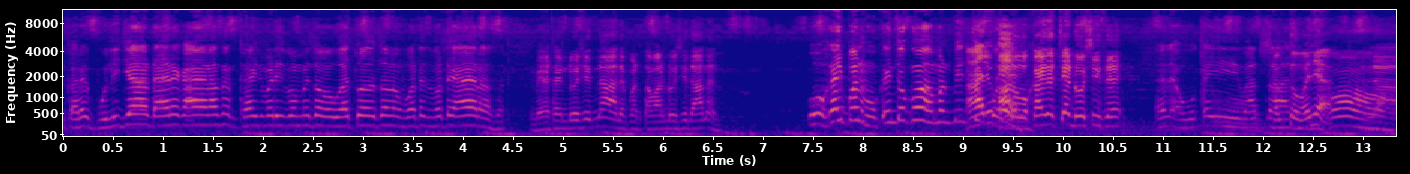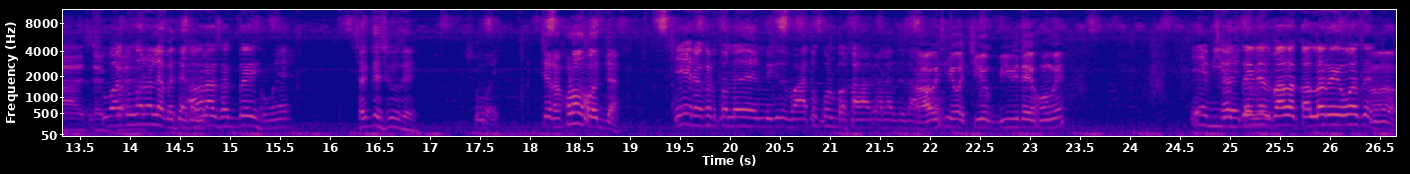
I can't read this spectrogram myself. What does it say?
ઘરે ભૂલી ગયા ડાયરેક્ટ આયા છે ખાઈ જ મળી ગમે તો હતો તને વટે વટે આયા છે મેઠાઈ ડોશી જ ના આને પણ તમારે ડોશી જ આને ને ઓ કઈ પણ હું કઈ તો કોણ અમન બીજ આ ઓકાઈ છે ડોશી છે. એટલે હું કઈ વાત તો શબ્દો વળ્યા અલા, શંકર. આવરા શકતઈ સકતે શું છે? જે રખડો હોત જા. તે રખડતો ને મેં કીધું વાતો કોણ બખાડા કરા દેતા આવે છે એવા ચિયોક બીવી દે હોમે? એ બીવી દે ને તમે. કલર એવો છે. હા.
